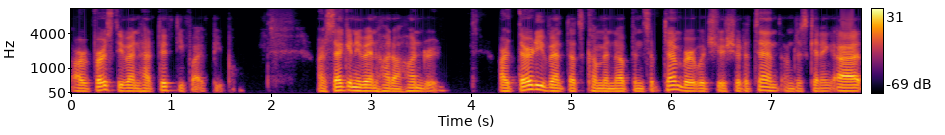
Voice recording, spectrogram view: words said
our first event had 55 people. Our second event had 100 our third event that's coming up in september which you should attend i'm just kidding uh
